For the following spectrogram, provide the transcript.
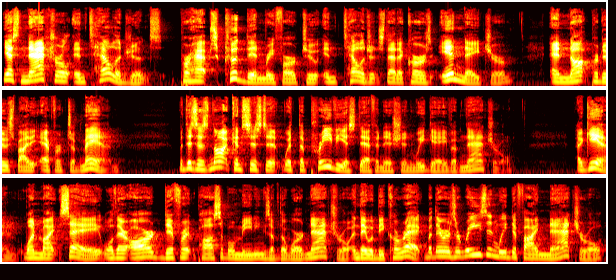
Yes, natural intelligence perhaps could then refer to intelligence that occurs in nature and not produced by the efforts of man. But this is not consistent with the previous definition we gave of natural. Again, one might say, well, there are different possible meanings of the word natural, and they would be correct, but there is a reason we define natural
